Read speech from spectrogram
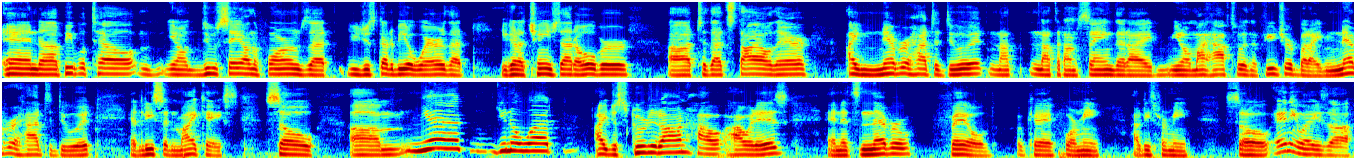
And uh, people tell, you know, do say on the forums that you just got to be aware that you got to change that over uh, to that style there. I never had to do it. Not not that I'm saying that I you know might have to in the future, but I never had to do it. At least in my case. So um, yeah, you know what? I just screwed it on how how it is, and it's never failed. Okay, for me, at least for me. So, anyways, uh,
